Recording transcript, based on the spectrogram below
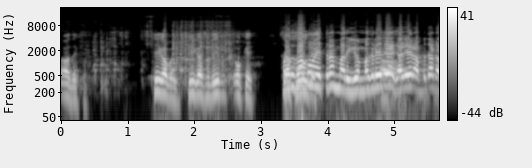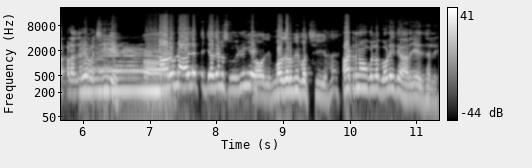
ਆ ਦੇਖੋ। ਠੀਕ ਆ ਬਾਈ ਠੀਕ ਆ ਸੰਦੀਪ ਓਕੇ। ਸੰਧੂ ਸਾਹਿਬ ਭਾਵੇਂ ਇਤਨਾ ਮਾਰੀਓ ਮਗਰ ਇਹਦੇ ਹੈਗਾ ਜੇ ਰੱਬ ਤੁਹਾਡਾ ਪਲਾ ਕਰੇ ਵੱਛੀ ਏ। ਨਾੜੂ ਨਾਲ ਜੇ ਤੀਜਾ ਦਿਨ ਸੂਈ ਨਹੀਂ ਜੇ ਲਓ ਜੀ ਮਗਰ ਵੀ ਬੱਚੀ ਹੈਂ। 8-9 ਕਿਲੋ ਬੋਲੀ ਤਿਆਰ ਜੇ ਥੱਲੇ।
